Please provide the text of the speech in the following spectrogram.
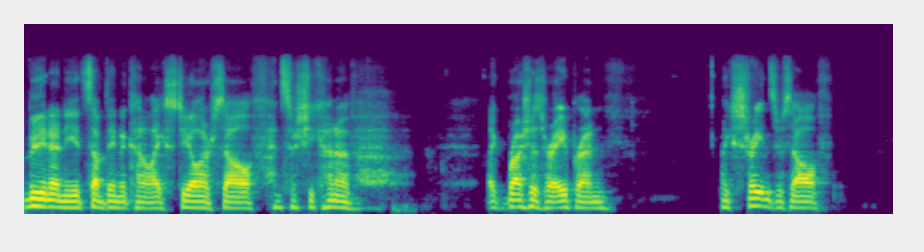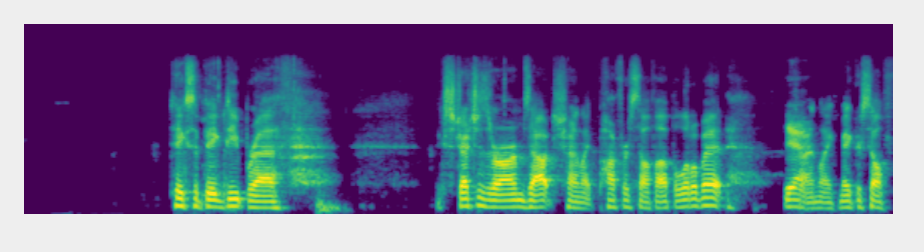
Bina needs something to kind of like steel herself. And so she kind of like brushes her apron, like straightens herself, takes a big deep breath, like stretches her arms out to try and like puff herself up a little bit. Try Yeah. and like make herself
